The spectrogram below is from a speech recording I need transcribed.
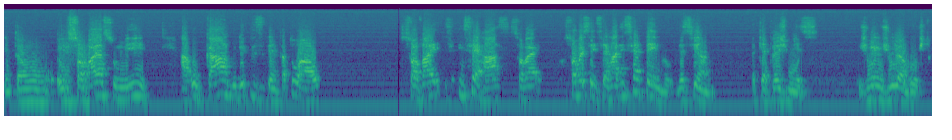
Então, ele só vai assumir o cargo de presidente atual, só vai encerrar, só vai, só vai ser encerrado em setembro desse ano, daqui a três meses. Junho, julho, agosto,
